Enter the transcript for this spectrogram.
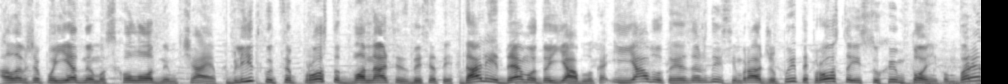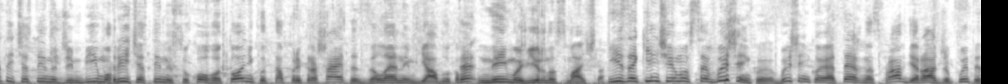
але вже поєднуємо з холодним чаєм. Влітку це просто 12 з 10. Далі йдемо до яблука. І яблуко я завжди всім раджу пити просто із сухим тоніком. Берете частину джимбіму, три частини сухого тоніку та прикрашаєте зеленим яблуком. Це неймовірно смачно. І закінчуємо все вишенькою. Вишенькою я теж насправді раджу пити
